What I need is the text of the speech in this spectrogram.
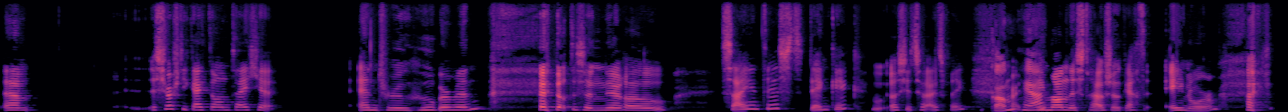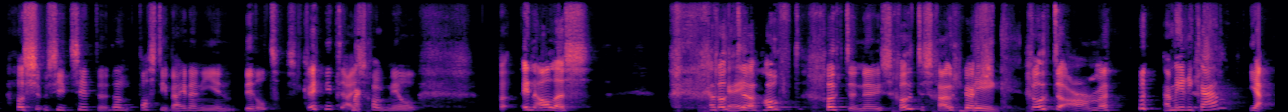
Ehm George die kijkt al een tijdje Andrew Huberman. dat is een neuroscientist, denk ik, als je het zo uitspreekt. kan, Maar ja. Die man is trouwens ook echt enorm. Als je hem ziet zitten, dan past hij bijna niet in beeld. Dus ik weet niet, hij is gewoon heel... In alles. Grote hoofd, grote neus, grote schouders, Big. grote armen. Amerikaan? Ja.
